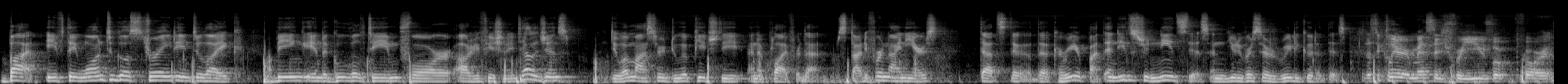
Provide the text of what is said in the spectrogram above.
But if they want to go straight into like being in the Google team for artificial intelligence, do a master, do a PhD, and apply for that. Study for nine years, that's the, the career path. And the industry needs this, and universities are really good at this. That's a clear message for you, for, for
